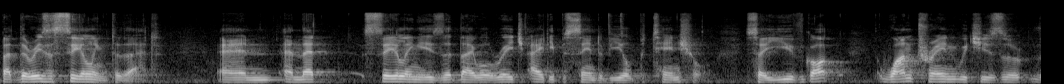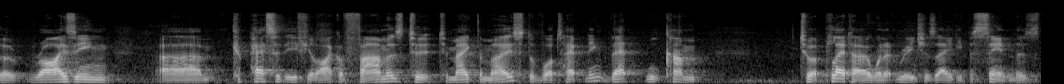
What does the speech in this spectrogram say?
but there is a ceiling to that. And, and that ceiling is that they will reach 80% of yield potential. So you've got one trend, which is the, the rising um, capacity, if you like, of farmers to, to make the most of what's happening. That will come to a plateau when it reaches 80%. There's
